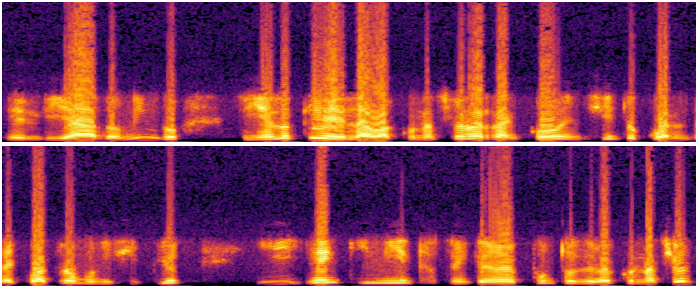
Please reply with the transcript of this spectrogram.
el día domingo. Señaló que la vacunación arrancó en 144 municipios y en 539 puntos de vacunación,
